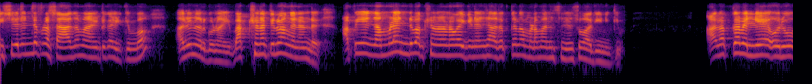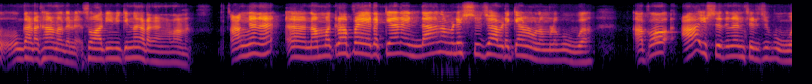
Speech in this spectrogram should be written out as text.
ഈശ്വരന്റെ പ്രസാദമായിട്ട് കഴിക്കുമ്പോൾ അത് നിർഗുണമായി. ഭക്ഷണത്തിലും അങ്ങനെ ഉണ്ട് അപ്പൊ ഈ നമ്മൾ എന്ത് ഭക്ഷണമാണോ കഴിക്കണതെന്ന് വെച്ചാൽ അതൊക്കെ നമ്മുടെ മനസ്സിനെ സ്വാധീനിക്കും. അതൊക്കെ വലിയ ഒരു ഘടകമാണ് അതല്ലേ സ്വാധീനിക്കുന്ന ഘടകങ്ങളാണ്. അങ്ങനെ നമുക്ക് അപ്പോൾ ഏതൊക്കെയാണ് എന്താണ് നമ്മുടെ ഇഷ്ടിച്ച് അവിടേക്കാണല്ലോ നമ്മൾ പോവുക. അപ്പോൾ ആ ഇഷ്ടത്തിനനുസരിച്ച് പോവുക.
